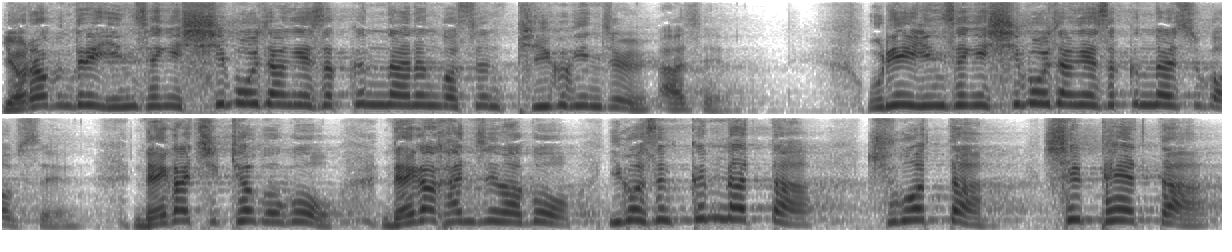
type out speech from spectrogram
여러분들의 인생이 15장에서 끝나는 것은 비극인 줄 아세요 우리의 인생이 15장에서 끝날 수가 없어요. 내가 지켜보고, 내가 간증하고, 이것은 끝났다, 죽었다, 실패했다,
